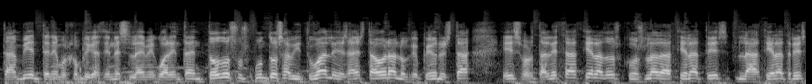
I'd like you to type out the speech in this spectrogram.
También tenemos complicaciones en la M40 en todos sus puntos habituales. A esta hora lo que peor está es Hortaleza hacia la 2, Coslada hacia la 3, la, hacia la 3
